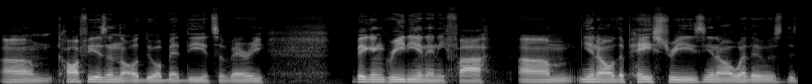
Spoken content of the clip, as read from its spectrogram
um, coffee is in the Odu Obedi. It's a very big ingredient in Ifa. Um, you know, the pastries, you know, whether it was the,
